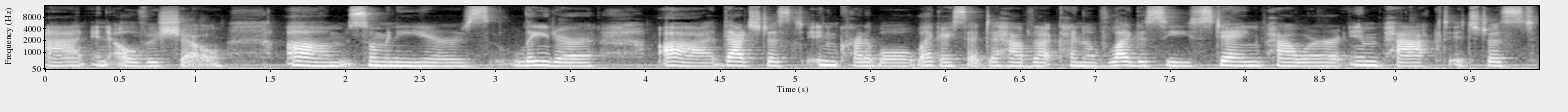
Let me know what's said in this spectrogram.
at an Elvis show um, so many years later. Uh, that's just incredible. Like I said, to have that kind of legacy, staying power, impact. It's just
